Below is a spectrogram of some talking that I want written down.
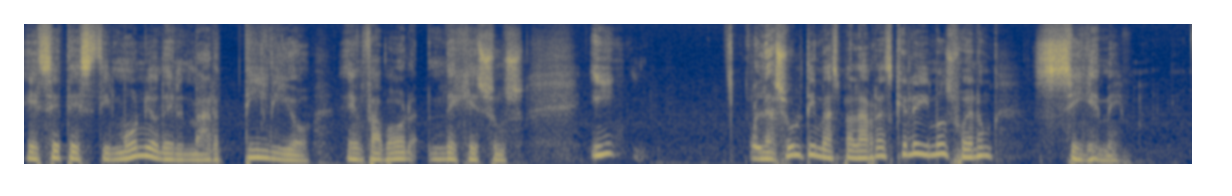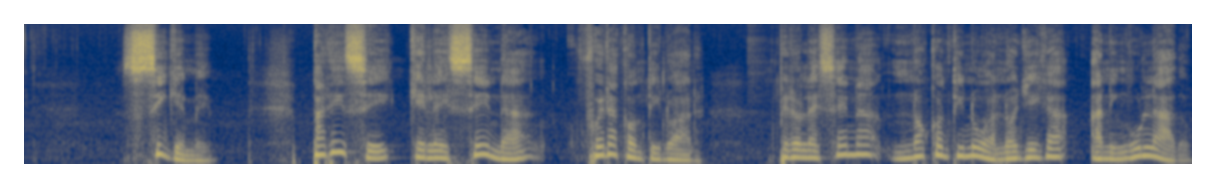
ese testimonio del martirio en favor de Jesús. Y las últimas palabras que leímos fueron, sígueme, sígueme. Parece que la escena fuera a continuar, pero la escena no continúa, no llega a ningún lado.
